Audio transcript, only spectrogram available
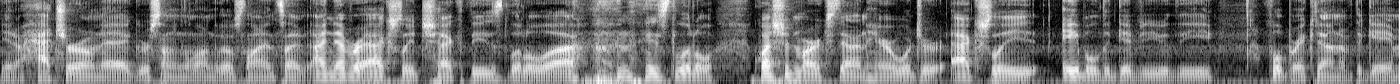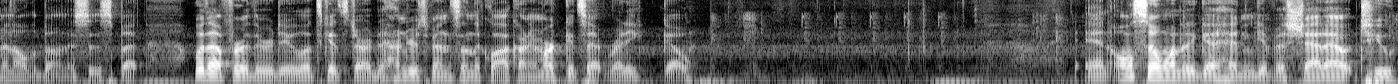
you know hatch our own egg or something along those lines. I, I never actually check these little uh, these little question marks down here, which are actually able to give you the full breakdown of the game and all the bonuses. But without further ado, let's get started. 100 spins on the clock. On your mark, get set, ready, go. And also wanted to go ahead and give a shout out to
